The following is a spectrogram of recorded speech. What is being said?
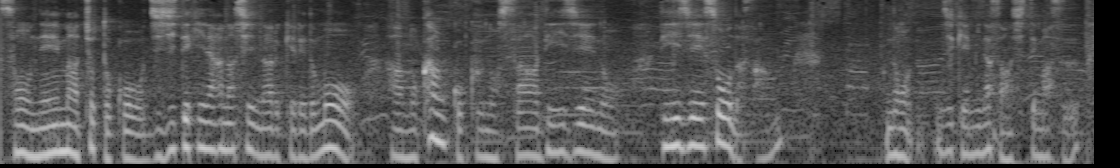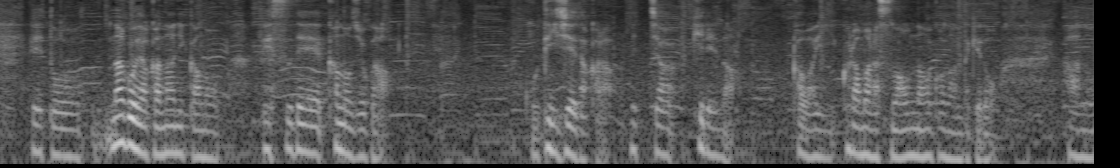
そうねまあちょっとこう時事的な話になるけれどもあの韓国のさ DJ の DJ ソーダさんの事件皆さん知ってます？えっ、と名古屋か何かのフェスで彼女がこう DJ だからめっちゃ綺麗な可愛いグラマラスな女の子なんだけどあの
